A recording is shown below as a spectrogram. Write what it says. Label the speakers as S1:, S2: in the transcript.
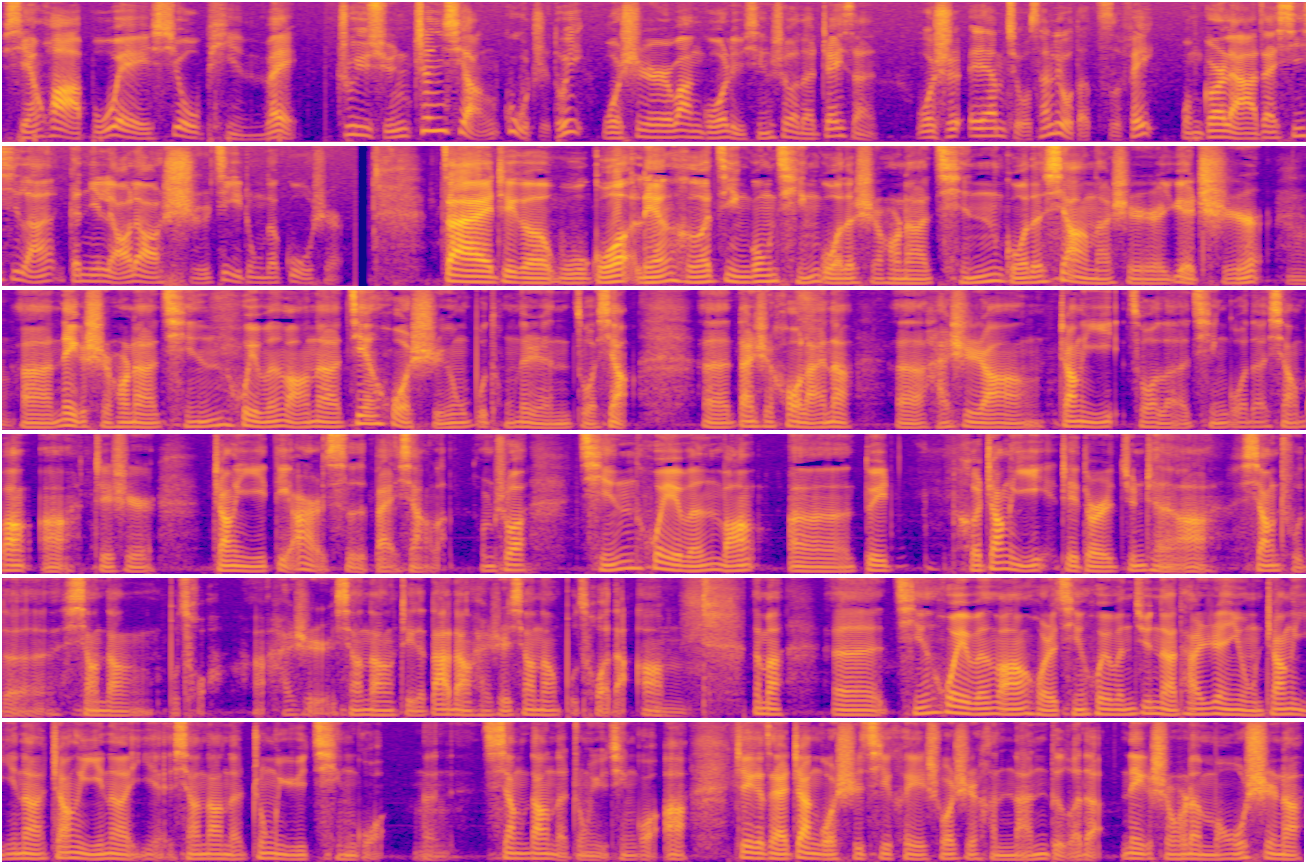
S1: 闲话不为秀品味，
S2: 追寻真相故纸堆。
S1: 我是万国旅行社的 Jason，
S2: 我是 AM 九三六的子飞。
S1: 我们哥俩在新西兰跟您聊聊《史记》中的故事。在这个五国联合进攻秦国的时候呢，秦国的相呢是岳池，
S2: 嗯
S1: 啊、那个时候呢，秦惠文王呢间或使用不同的人做相，呃，但是后来呢，呃，还是让张仪做了秦国的相邦啊，这是张仪第二次拜相了。我们说秦惠文王，呃，对和张仪这对君臣啊相处的相当不错啊，还是相当这个搭档还是相当不错的啊。
S2: 嗯
S1: 那么，呃，秦惠文王或者秦惠文君呢，他任用张仪呢，张仪呢也相当的忠于秦国，嗯、相当的忠于秦国啊。这个在战国时期可以说是很难得的。那个时候的谋士呢，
